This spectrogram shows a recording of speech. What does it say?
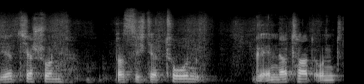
Jetzt ja schon, dass sich der Ton geändert hat und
